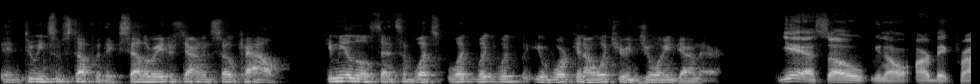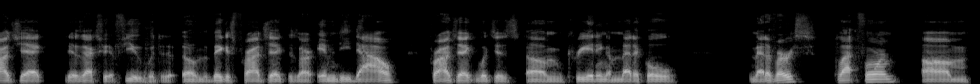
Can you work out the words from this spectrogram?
and doing some stuff with accelerators down in SoCal. Give me a little sense of what's what what what you're working on, what you're enjoying down there. Yeah, so you know, our big project. There's actually a few, but the, um, the biggest project is our MD DAO project, which is um, creating a medical metaverse platform. Um,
